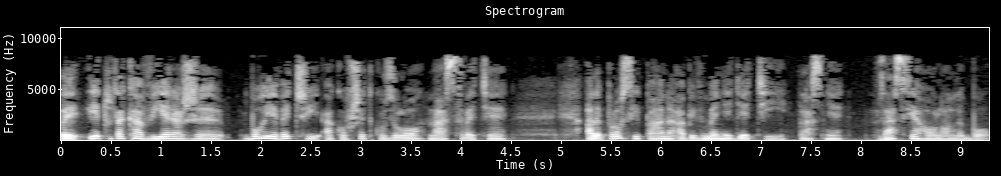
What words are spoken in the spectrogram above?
Ale je tu taká viera, že Boh je väčší ako všetko zlo na svete, ale prosí pána, aby v mene detí vlastne zasiahol, alebo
